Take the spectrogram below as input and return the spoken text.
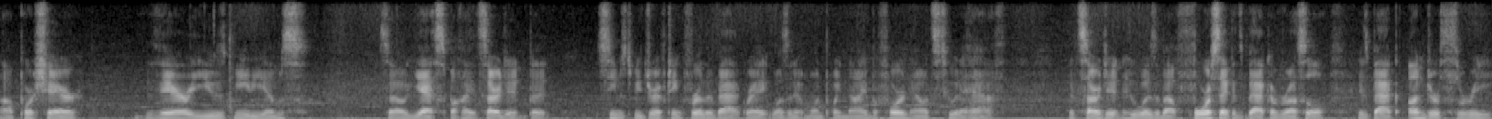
Uh, Pourchaire, very used mediums. So, yes, behind Sargent, but seems to be drifting further back, right? Wasn't it 1.9 before? Now it's 2.5. And Sargent, who was about 4 seconds back of Russell, is back under 3.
